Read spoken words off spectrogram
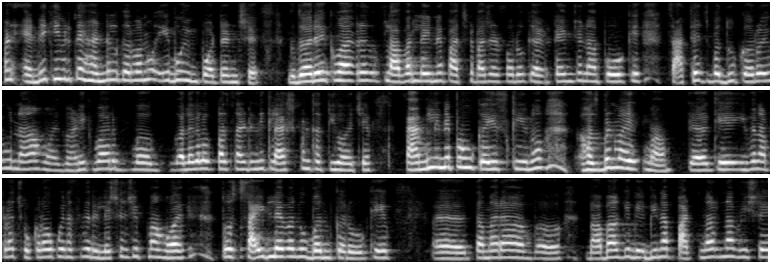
પણ એને કેવી રીતે હેન્ડલ કરવાનું એ બહુ ઇમ્પોર્ટન્ટ છે. દરેક વાર ફ્લાવર લઈને પાછળ પાછળ ફરો કે અટેન્શન આપો કે સાથે જ બધું કરો એવું ના હોય. ઘણીક વાર અલગ અલગ પર્સનાલિટીની ક્લેશ પણ થતી હોય છે. ફેમિલીને પણ હું કહીશ કે યુનો હસબન્ડ વાઈફમાં કે ઇવન આપણા છોકરાઓ કોઈના સાથે રિલેશનશિપમાં હોય, તો સાઈડ લેવાનું બંધ કરો કે તમારા બાબા કે બેબીના પાર્ટનરના વિશે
